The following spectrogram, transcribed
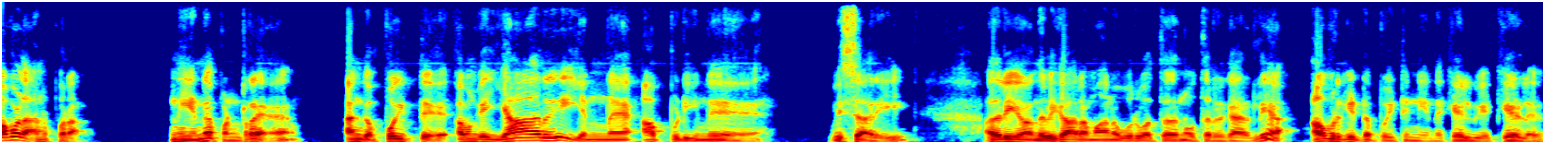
அவளை அனுப்புறா. நீ என்ன பண்ணுற அங்கே போயிட்டு அவங்க யார் என்ன அப்படின்னு விசாரி அதுலேயும் அந்த விகாரமான உருவத்தை ஒருத்தர் இருக்கார் இல்லையா? அவர்கிட்ட போயிட்டு நீ இந்த கேள்வியை கேளு.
